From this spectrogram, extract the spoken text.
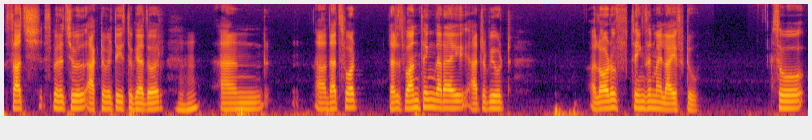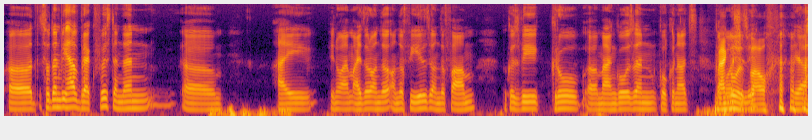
such spiritual activities together hmm and uh, that's what that is one thing that i attribute a lot of things in my life too. So uh, so then we have breakfast and then um, i you know i'm either on the on the fields on the farm because we grow uh, mangoes and coconuts Mangoes, wow. yeah.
